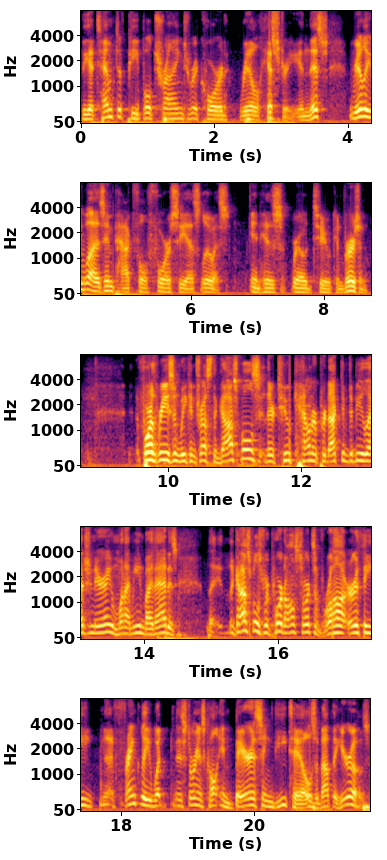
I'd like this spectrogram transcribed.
the attempt of people trying to record real history. And this really was impactful for C.S. Lewis in his road to conversion. Fourth reason we can trust the Gospels, they're too counterproductive to be legendary. And what I mean by that is the, Gospels report all sorts of raw, earthy, uh, frankly, what historians call embarrassing details about the heroes.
